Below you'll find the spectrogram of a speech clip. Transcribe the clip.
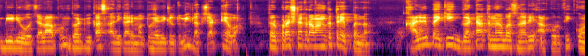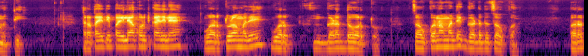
बी डी ओ ज्याला आपण गट विकास अधिकारी म्हणतो. हे देखील तुम्ही लक्षात ठेवा. तर प्रश्न क्रमांक त्रेपन्न. खालीलपैकी गटात न बसणारी आकृती कोणती? तर आता इथे पहिली आकृती काय दिली आहे? वर्तुळामध्ये वर गडद वर्तुळ. चौकोनामध्ये गडद चौकोन. परत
